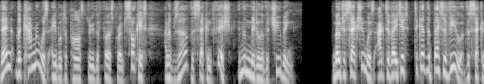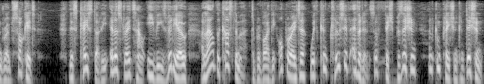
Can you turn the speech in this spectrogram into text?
Then the camera was able to pass through the first rope socket and observe the second fish in the middle of the tubing. Motor section was activated to get the better view of the second rope socket. This case study illustrates how EV's video allowed the customer to provide the operator with conclusive evidence of fish position and completion condition,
